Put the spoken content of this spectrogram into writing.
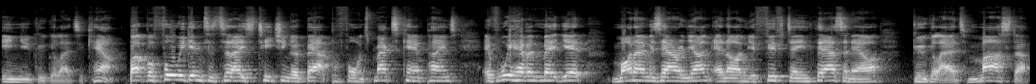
in your Google Ads account. But before we get into today's teaching about Performance Max campaigns, if we haven't met yet, my name is Aaron Young and I'm your 15,000 hour Google Ads Master.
